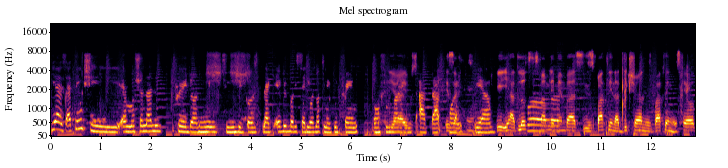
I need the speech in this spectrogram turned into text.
Yes, I think she emotionally preyed on him too because, like everybody said, he was not in a good frame of Yeah, mind it was- at that point. exactly. Yeah, He, he had lost his family members. He's battling addiction. He's battling his health.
